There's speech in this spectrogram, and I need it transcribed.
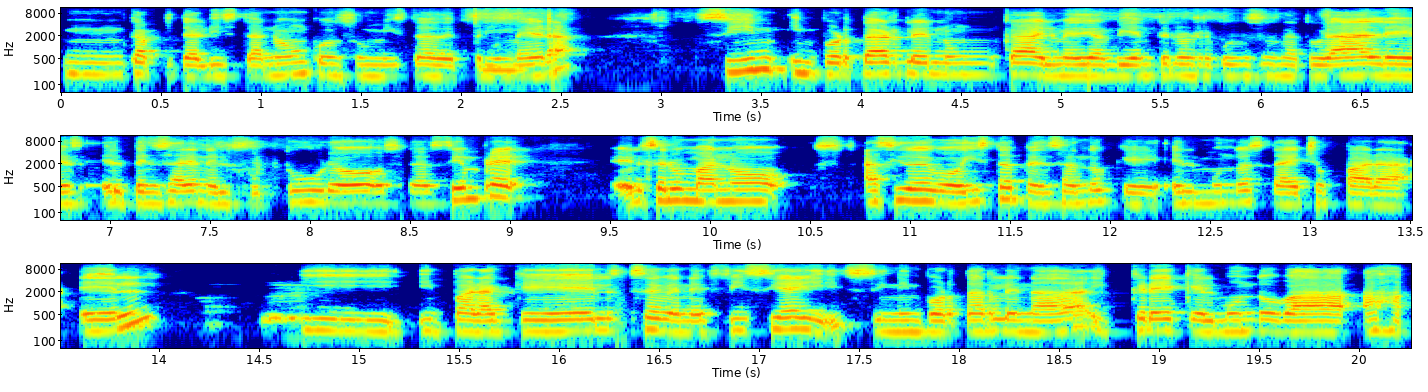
un capitalista, ¿no? Un consumista de primera sin importarle nunca el medio ambiente, los recursos naturales, el pensar en el futuro, o sea, siempre el ser humano ha sido egoísta pensando que el mundo está hecho para él y, para que él se beneficie y sin importarle nada y cree que el mundo va a,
